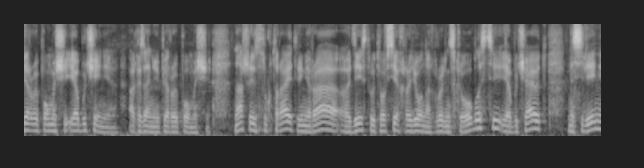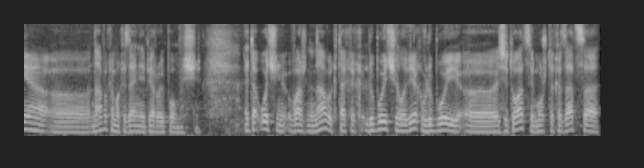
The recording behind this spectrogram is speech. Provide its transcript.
первой помощи и обучения оказанию первой помощи. Наши инструктора и тренера э, действуют во всех районах Гродненской области и обучают население навыкам оказания первой помощи. Это очень важный навык, так как любой человек в любой ситуации может оказаться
